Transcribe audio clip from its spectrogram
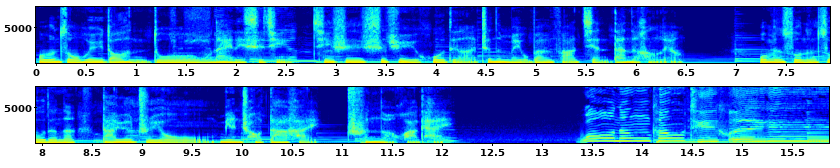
我们总会遇到很多无奈的事情，其实失去与获得啊，真的没有办法简单的衡量。我们所能做的呢，大约只有面朝大海，春暖花开。我能够体会，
